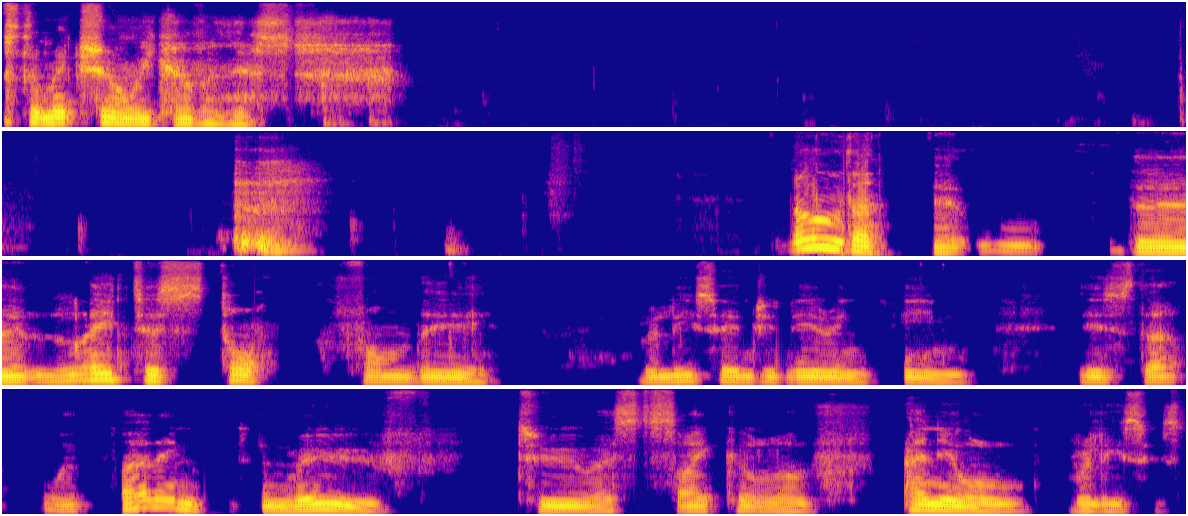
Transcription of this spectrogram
Just to make sure we cover this. Know that the, the latest talk from the release engineering team is that we're planning to move to a cycle of annual releases.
